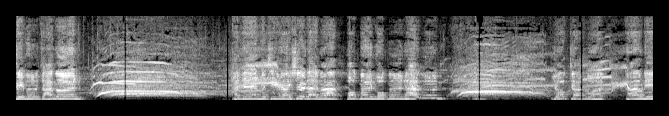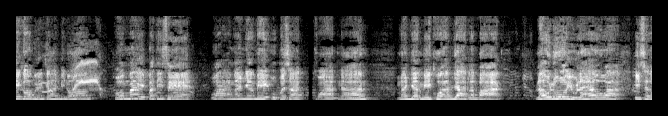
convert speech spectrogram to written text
สี่หมื่นสามหมื่น คะแนนบัญชีรายชื่อได้มาหกหมื่นหกหมื่นห้าหมื่นยกจังหวัดคราวนี้ก็เหมือนกันพี่น้อง ผมไม่ปฏิเสธ ว่ามันยังมีอุปสรรคขวากน้ำมันยังมีความยากลำบาก เรารู้อยู่แล้วว่า อิสร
